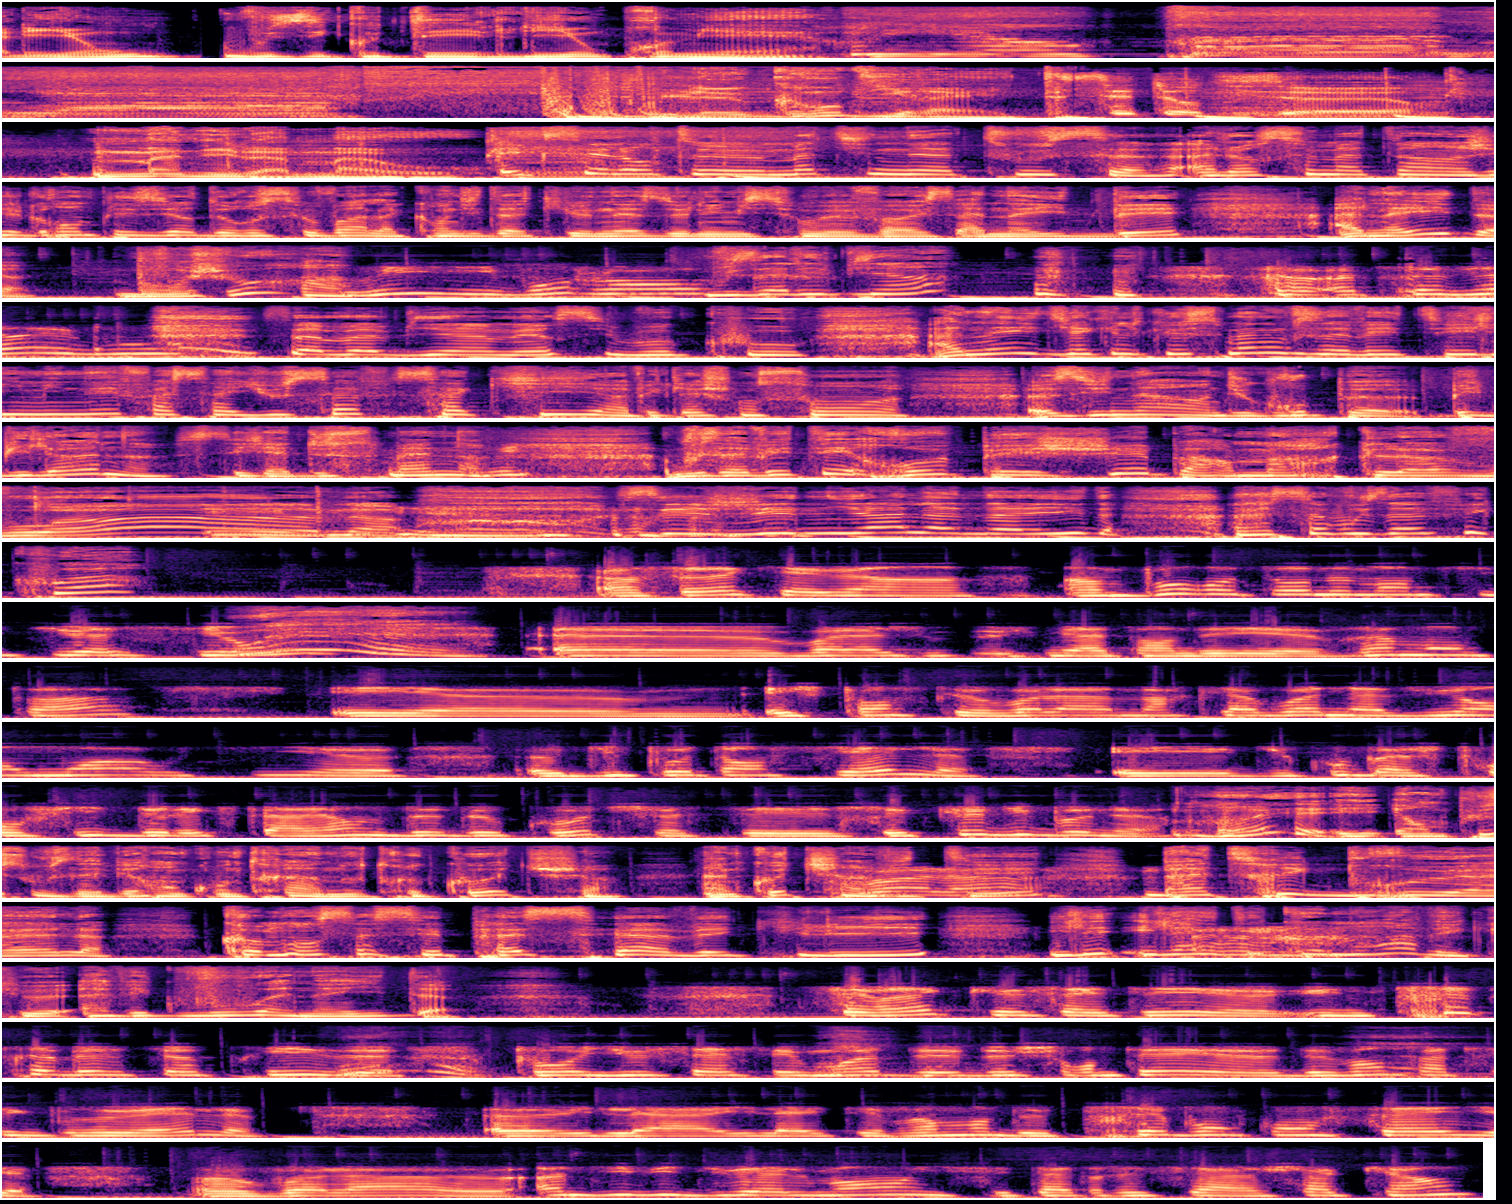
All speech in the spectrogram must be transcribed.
À Lyon, vous écoutez Lyon Première. Le grand direct, 7h10h. Manila Mao. Excellente matinée à tous. Alors ce matin, j'ai le grand plaisir de recevoir la candidate lyonnaise de l'émission The Voice, Anaïd B. Anaïd, bonjour. Oui, bonjour. Vous allez bien? Ça va très bien et vous Ça va bien, merci beaucoup. Anaïd, il y a quelques semaines, vous avez été éliminée face à Youssef Saki avec la chanson euh, Zina hein, du groupe euh, Babylon. C'était il y a deux semaines. Oui. Vous avez été repêchée par Marc Lavoine. Eh oui. Oh, C'est génial, Anaïd. Euh, Ça vous a fait quoi Alors c'est vrai qu'il y a eu un, un beau retournement de situation. Ouais. Euh, voilà, je, je m'y attendais vraiment pas. Et, euh, et je pense que voilà, Marc Lavoine a vu en moi aussi euh, euh, du potentiel. Et du coup, bah, je profite de l'expérience de deux coachs. C'est c'est que du bonheur. Ouais, et en plus, vous avez rencontré un autre coach, un coach invité, Voilà. Patrick Bruel. Comment ça s'est passé avec lui? Il, est, il a été comment avec, euh, avec vous, Anaïd C'est vrai que ça a été euh, une très très belle surprise pour Youssef et moi de, de chanter euh, devant Patrick Bruel. Euh, il a il a été vraiment de très bons conseils. Euh, voilà, euh, individuellement, il s'est adressé à chacun.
